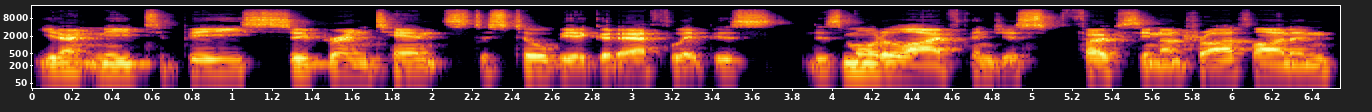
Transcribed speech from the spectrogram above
you don't need to be super intense to still be a good athlete. There's there's more to life than just focusing on triathlon and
